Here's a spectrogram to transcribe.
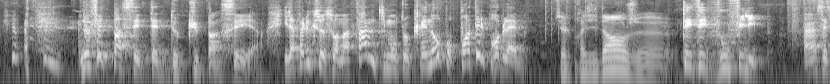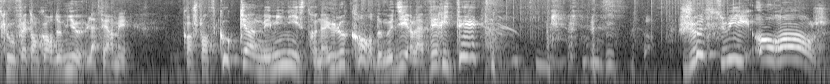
ne faites pas ces têtes de cul pincées. hein. Il a fallu que ce soit ma femme qui monte au créneau pour pointer le problème. Monsieur le Président, je... Taisez-vous, Philippe. Hein, c'est ce que vous faites encore de mieux, la fermer. Quand je pense qu'aucun de mes ministres n'a eu le cran de me dire la vérité. Je suis orange.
